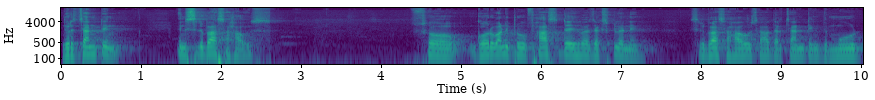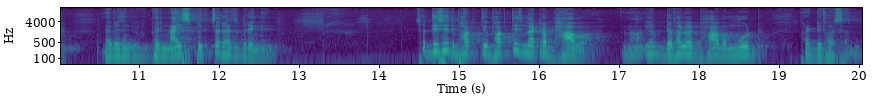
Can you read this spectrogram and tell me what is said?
they were chanting in Srivasa house. So Gauravani Prabhu first day he was explaining Srivasa house, how they're chanting, the mood, everything. Very nice picture he was bringing. So this is bhakti. Bhakti is matter of bhava. No? You have to develop a bhava, mood for devotion.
